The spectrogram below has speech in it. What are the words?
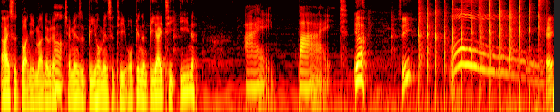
I 是短音嘛，对不对？嗯前面是 B，后面是 T，我变成 B I T E 呢 i bite？Yeah，see。哦 OK，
